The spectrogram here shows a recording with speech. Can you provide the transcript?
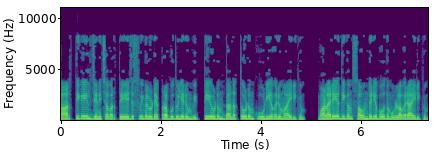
കാർത്തികയിൽ ജനിച്ചവർ തേജസ്വികളുടെ പ്രഭുതുല്യരും വിദ്യയോടും ധനത്തോടും കൂടിയവരുമായിരിക്കും. വളരെയധികം സൗന്ദര്യബോധം ഉള്ളവരായിരിക്കും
